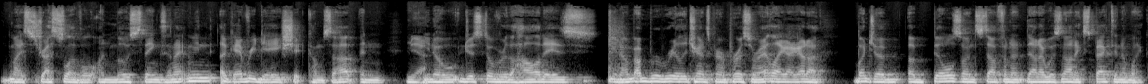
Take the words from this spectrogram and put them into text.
my stress level on most things. And I mean, like every day shit comes up and, Yeah. you know, just over the holidays, you know, I'm a really transparent person, right? Like I got a bunch of, of bills on stuff and uh, that I was not expecting. I'm like,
